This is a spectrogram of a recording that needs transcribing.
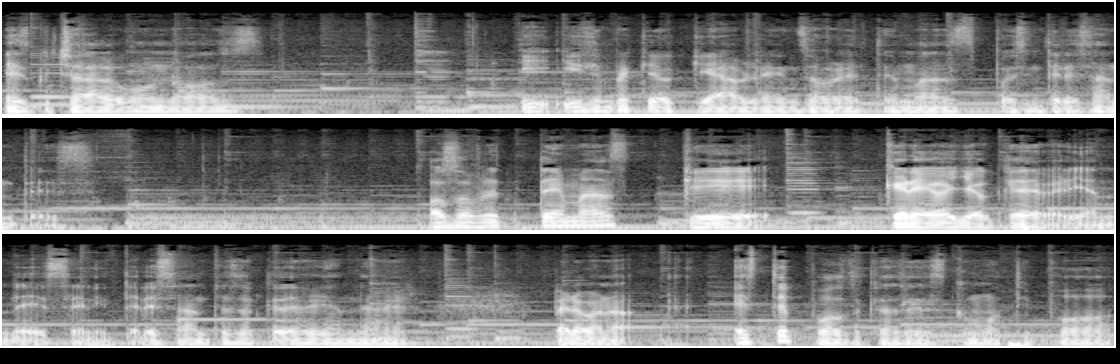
He escuchado algunos y, y siempre quiero que hablen sobre temas pues interesantes. O sobre temas que creo yo que deberían de ser interesantes o que deberían de haber. Pero bueno, este podcast es como tipo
